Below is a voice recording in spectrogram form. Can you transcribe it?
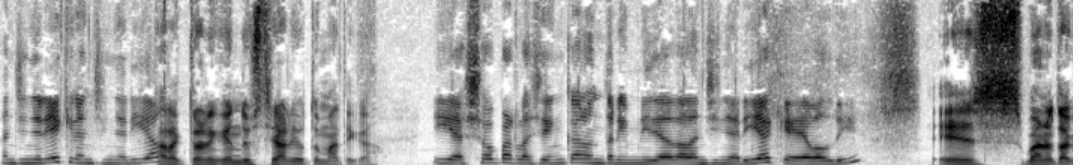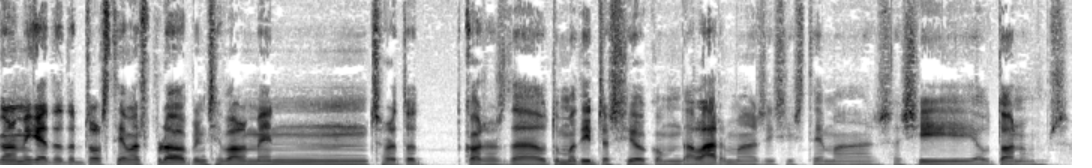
Enginyeria, quina enginyeria? electrònica industrial i automàtica. I això, per la gent que no en tenim ni idea de l'enginyeria, què vol dir? És, bueno, toca una miqueta tots els temes, però principalment, sobretot, coses d'automatització, com d'alarmes i sistemes així autònoms.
